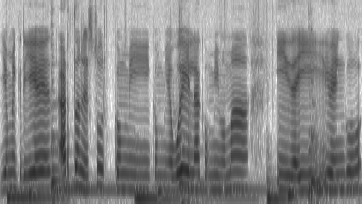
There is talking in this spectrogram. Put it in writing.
Yo me crié harto en el sur con mi, con mi abuela, con mi mamá y de ahí vengo.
